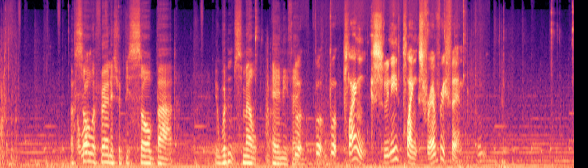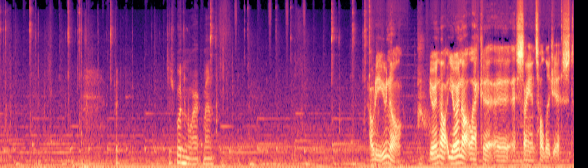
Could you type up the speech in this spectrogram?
A oh, solar furnace would be so bad. It wouldn't smell anything. But, but but planks. We need planks for everything. Just wouldn't work, man. How do you know? You're not you're not like a, a, Scientologist.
